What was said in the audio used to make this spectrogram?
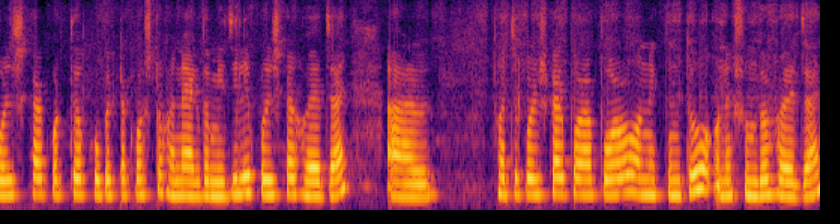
পরিষ্কার করতেও খুব একটা কষ্ট হয় না, একদম ইজিলি পরিষ্কার হয়ে যায়। আর হচ্ছে পরিষ্কার করার পরও অনেক কিন্তু অনেক সুন্দর হয়ে যায়।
